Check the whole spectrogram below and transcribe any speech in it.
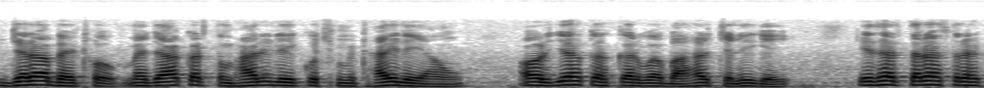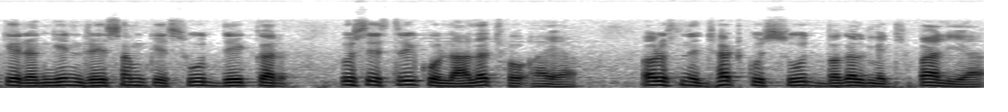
जरा बैठो, मैं जाकर तुम्हारे लिए कुछ मिठाई ले आऊँ। और यह कहकर वह बाहर चली गई। इधर तरह तरह के रंगीन रेशम के सूत देखकर उस स्त्री को लालच हो आया और उसने झट कुछ सूत बगल में छिपा लिया।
